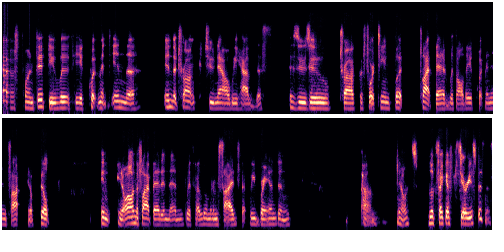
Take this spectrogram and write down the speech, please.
F one fifty with the equipment in the in the trunk to now we have this Isuzu truck with 14 foot flatbed with all the equipment inside, you know, built in, you know, on the flatbed and then with aluminum sides that we brand and, um, you know, it's looks like a serious business.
